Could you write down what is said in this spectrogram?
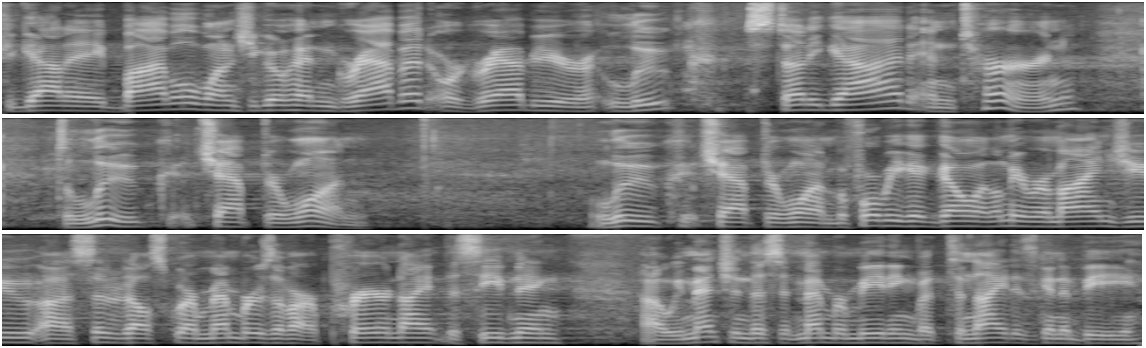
If you got a Bible, why don't you go ahead and grab it or grab your Luke study guide and turn to Luke chapter 1. Luke chapter 1. Before we get going, let me remind you, uh, Citadel Square members, of our prayer night this evening. Uh, we mentioned this at member meeting, but tonight is going to be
